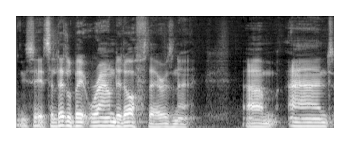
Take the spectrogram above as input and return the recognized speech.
You see it's a little bit rounded off there, isn't it? Um, and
